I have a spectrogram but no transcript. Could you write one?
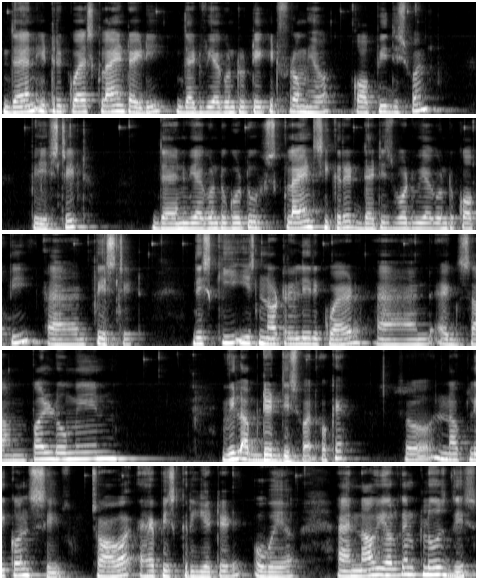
Then it requires client id that we are going to take it from here. Copy this one paste it then we are going to go to client secret. That is what we are going to copy and paste it. This key is not really required. And example domain will update this one. Okay. So now click on save. So our app is created over here. And now you all can close this.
